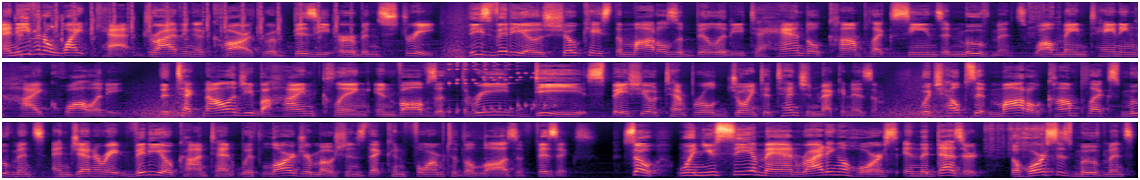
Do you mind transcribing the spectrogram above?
and even a white cat driving a car through a busy urban street. These videos showcase the model's ability to handle complex scenes and movements while maintaining high quality. The technology behind Kling involves a 3D spatiotemporal joint attention mechanism, which helps it model complex movements and generate video content with larger motions that conform to the laws of physics. So, when you see a man riding a horse in the desert, the horse's movements,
